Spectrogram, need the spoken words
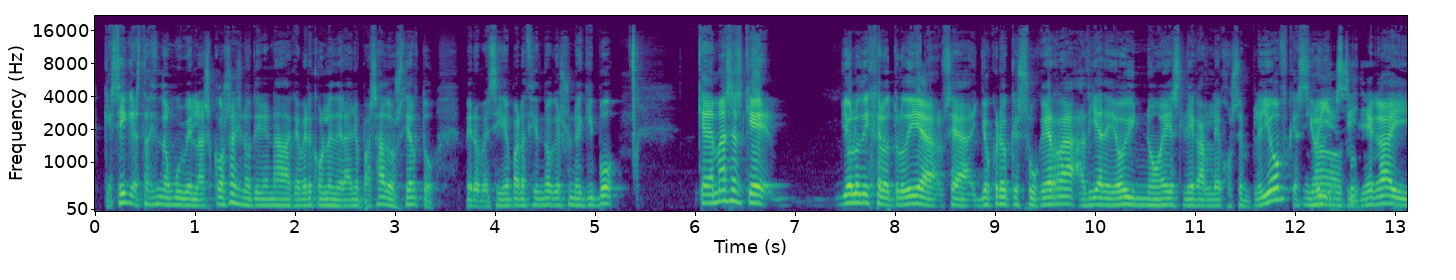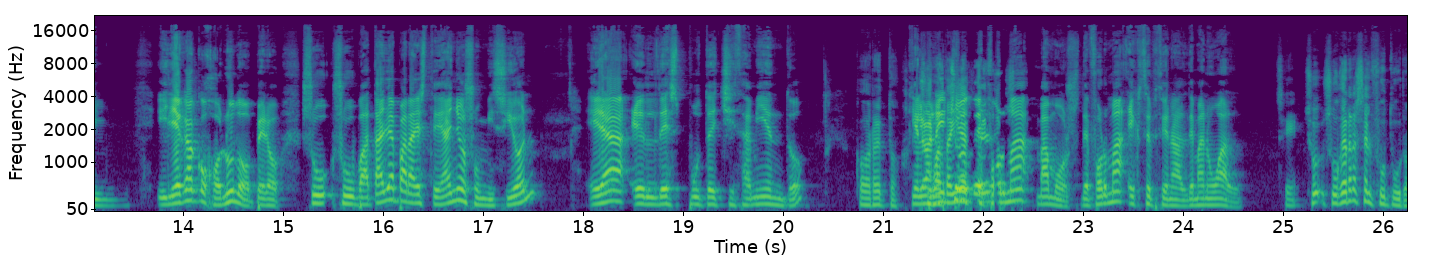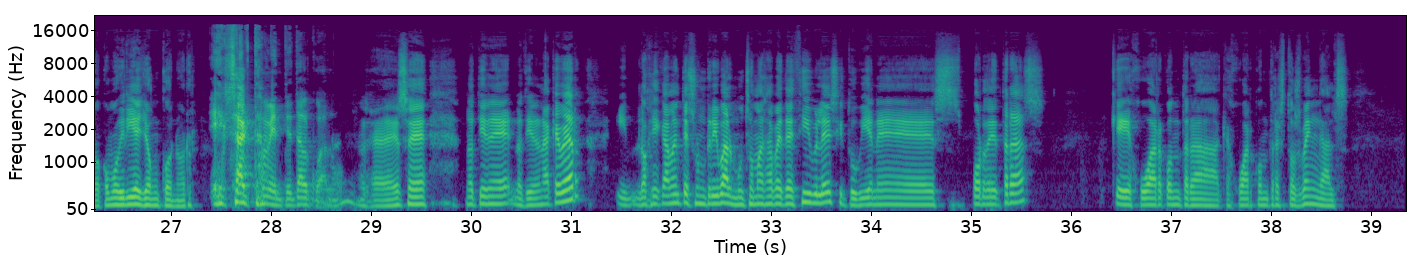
que sí que está haciendo muy bien las cosas y no tiene nada que ver con el del año pasado, es cierto, pero me sigue pareciendo que es un equipo que además es que yo lo dije el otro día, o sea, yo creo que su guerra a día de hoy no es llegar lejos en playoff, que si, oye, si llega y y llega cojonudo, pero su, batalla para este año, su misión, era el desputechizamiento. Correcto. Que lo han hecho de forma, vamos, de forma excepcional, de manual. Sí, su, guerra es el futuro, como diría John Connor. Exactamente, tal cual. O sea, ese no tiene, no tiene nada que ver y lógicamente es un rival mucho más apetecible si tú vienes por detrás que jugar contra, que jugar contra estos Bengals.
